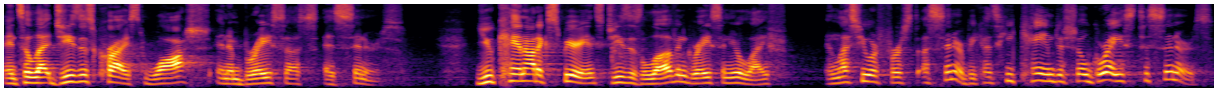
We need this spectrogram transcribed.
and to let Jesus Christ wash and embrace us as sinners. You cannot experience Jesus' love and grace in your life unless you are first a sinner because he came to show grace to sinners.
